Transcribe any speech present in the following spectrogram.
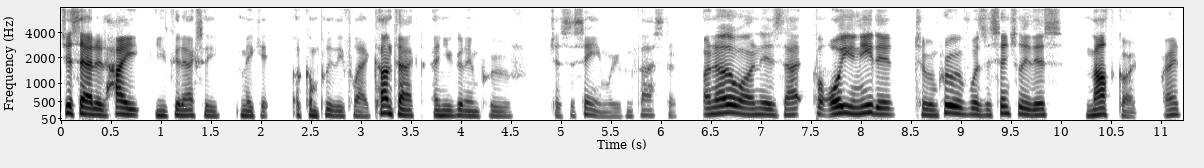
just added height, you could actually make it a completely flat contact and you're going to improve just the same or even faster. Another one is that all you needed to improve was essentially this mouth guard, right?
